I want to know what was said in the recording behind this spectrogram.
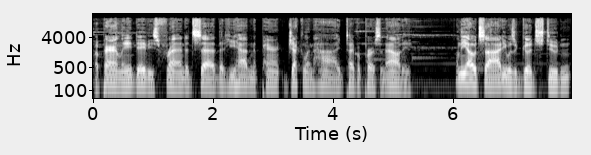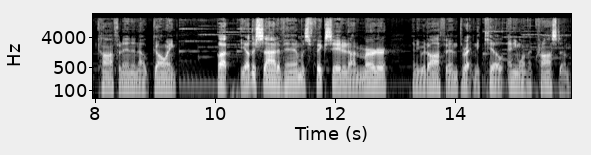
Apparently, Davies' friend had said that he had an apparent Jekyll and Hyde type of personality. On the outside, he was a good student, confident and outgoing, but the other side of him was fixated on murder and he would often threaten to kill anyone that crossed him.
